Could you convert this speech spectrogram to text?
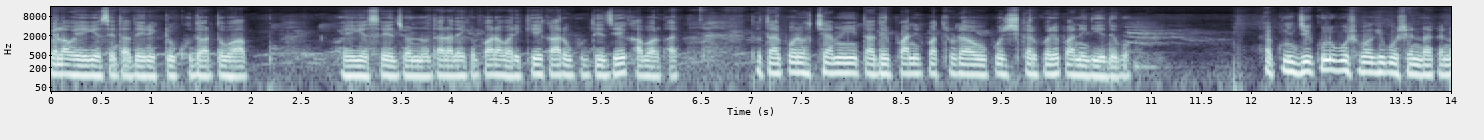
বেলা হয়ে গেছে, তাদের একটু ক্ষুধার্ত ভাব হয়ে গেছে এর জন্য তারা দেখে পাড়াবাড়ি কে কার উপর দিয়ে যেয়ে খাবার খায়। তো তারপরে হচ্ছে আমি তাদের পানির পাত্রটাও পরিষ্কার করে পানি দিয়ে দেবো। আপনি যে কোনো পশু পাখি পোষেন না কেন,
